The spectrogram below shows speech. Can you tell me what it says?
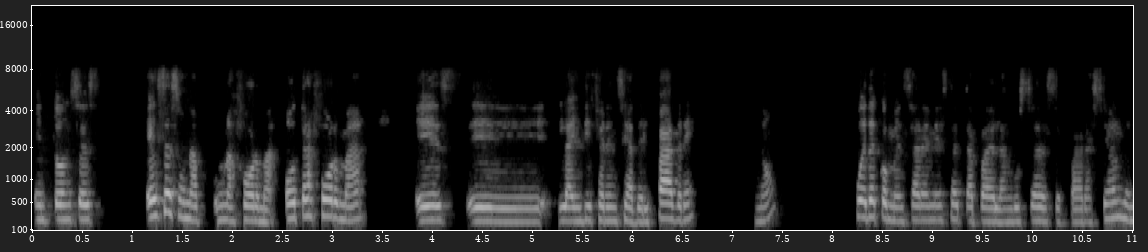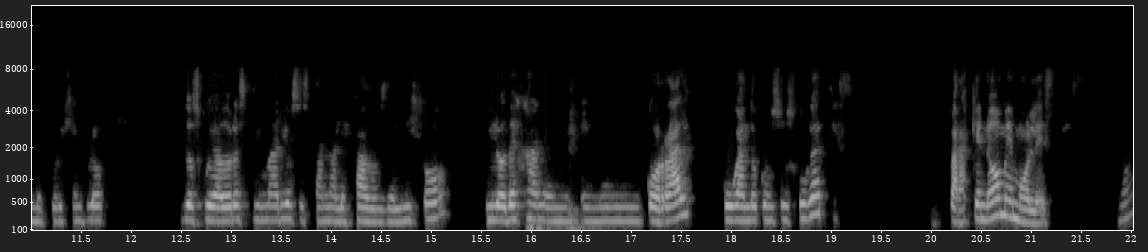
Entonces, esa es una, una forma. Otra forma es eh, la indiferencia del padre, ¿no? Puede comenzar en esta etapa de la angustia de separación, donde, por ejemplo, los cuidadores primarios están alejados del hijo y lo dejan en, un corral jugando con sus juguetes, para que no me molestes, ¿no?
